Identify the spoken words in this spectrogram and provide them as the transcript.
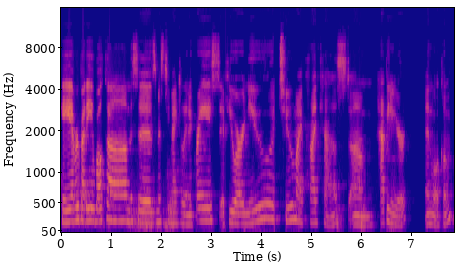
Hey, everybody, welcome. This is Misty Magdalena Grace. If you are new to my podcast, um, Happy New Year and welcome.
